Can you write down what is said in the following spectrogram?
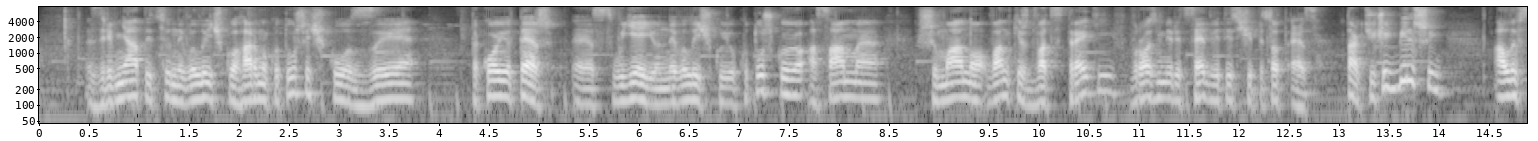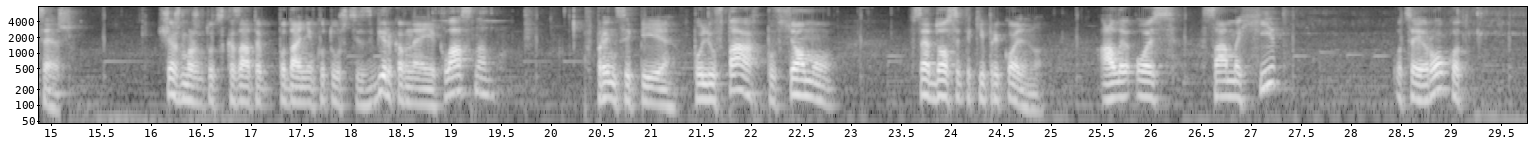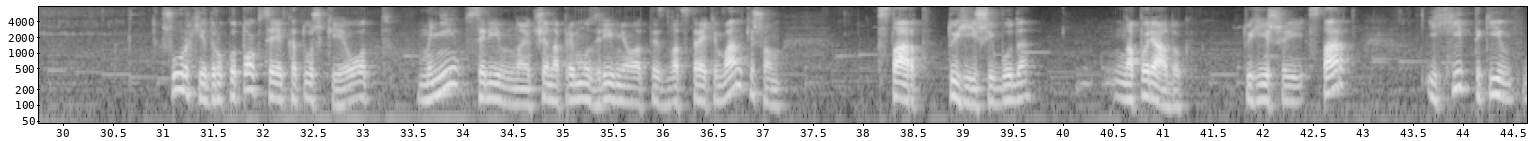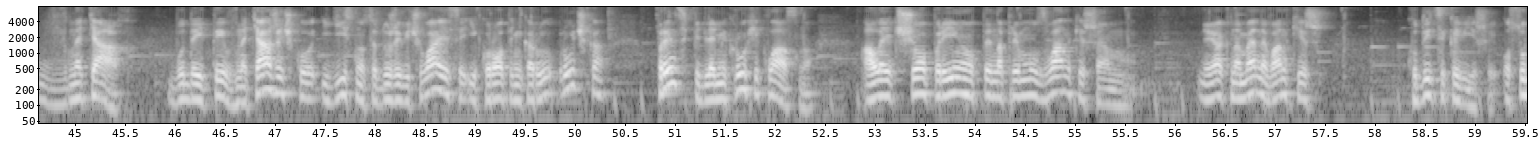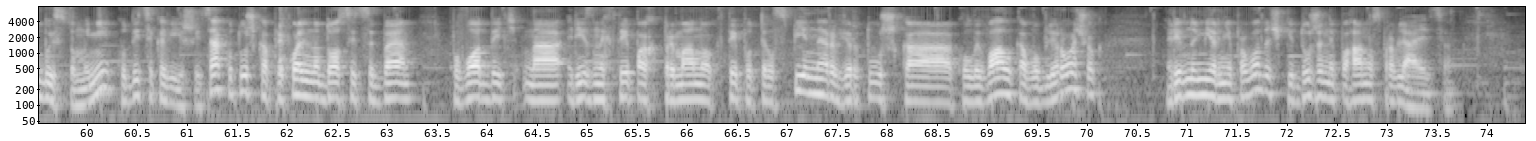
зрівняти цю невеличку гарну котушечку з такою теж е, своєю невеличкою котушкою, а саме Shimano Vanquish 23 в розмірі C2500S. Так, чуть-чуть більший, але все ж. Що ж можна тут сказати по даній котушці? Збірка в неї класна. В принципі, по люфтах, по всьому, все досить таки прикольно. Але ось саме хід, оцей рокот, шурхід, рокоток цієї катушки, от мені все рівно, якщо напряму зрівнювати з 23-м ванкішем, старт тугіший буде. На порядок тугіший старт. І хід такий в натяг. Буде йти в натяжечку, і дійсно це дуже відчувається, і коротенька ручка. В принципі, для мікрухи класно. Але якщо порівнювати напряму з ванкішем, ну як на мене, ванкіш куди цікавіший. Особисто мені куди цікавіший. Ця котушка прикольно досить себе поводить на різних типах приманок, типу телспінер, віртушка, коливалка, воблірочок. Рівномірні проводочки дуже непогано справляється.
